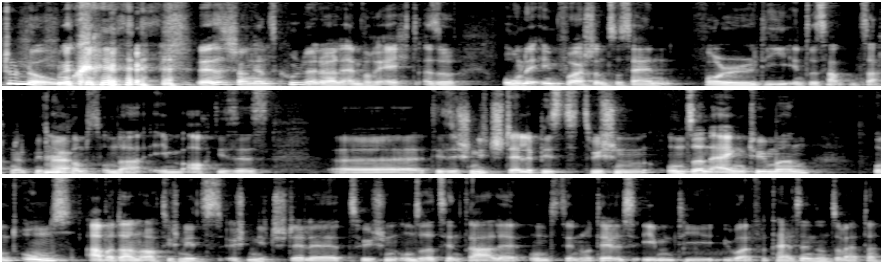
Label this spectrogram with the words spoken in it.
to know. Das ist schon ganz cool, weil du halt einfach echt, also ohne im Vorstand zu sein, voll die interessanten Sachen halt mitbekommst und da eben auch dieses, äh, diese Schnittstelle bist zwischen unseren Eigentümern und uns, aber dann auch die Schnitt, Schnittstelle zwischen unserer Zentrale und den Hotels eben, die überall verteilt sind und so weiter.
